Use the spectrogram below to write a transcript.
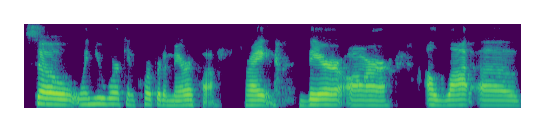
So when you work in corporate America, right, there are a lot of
